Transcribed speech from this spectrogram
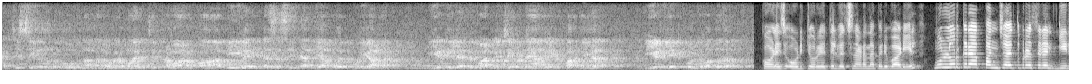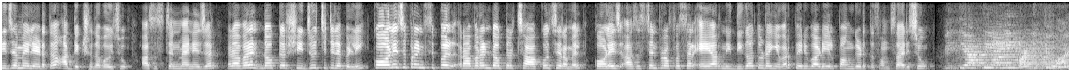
അഡ്ജസ്റ്റ് ചെയ്തുകൊണ്ട് പോകുന്ന മനോഹരമായ ഒരു ചിത്രമാണ് ഭാവിയിലെ എൻ എസ് എസിന്റെ അധ്യാപകർ കൂടിയാണ് ബി എഡിലെ ഒരുപാട് ലക്ഷ്യങ്ങളുണ്ട് ഞാൻ അതിലേക്ക് പറഞ്ഞില്ല. ബി എഡിലേക്ക് കൊണ്ടുവന്നത് കോളേജ് ഓഡിറ്റോറിയത്തിൽ വെച്ച് നടന്ന പരിപാടിയിൽ മുള്ളൂർക്കര പഞ്ചായത്ത് പ്രസിഡന്റ് ഗിരിജ മേലേടത്ത് അധ്യക്ഷത വഹിച്ചു. Assistant manager reverend doctor Shiju Chittilappally college principal reverend doctor Chacko Chiramel college assistant professor A R Nithika തുടങ്ങിയവർ പരിപാടിയിൽ പങ്കെടുത്ത് സംസാരിച്ചു. വിദ്യാർത്ഥിയായി പഠിക്കുവാൻ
